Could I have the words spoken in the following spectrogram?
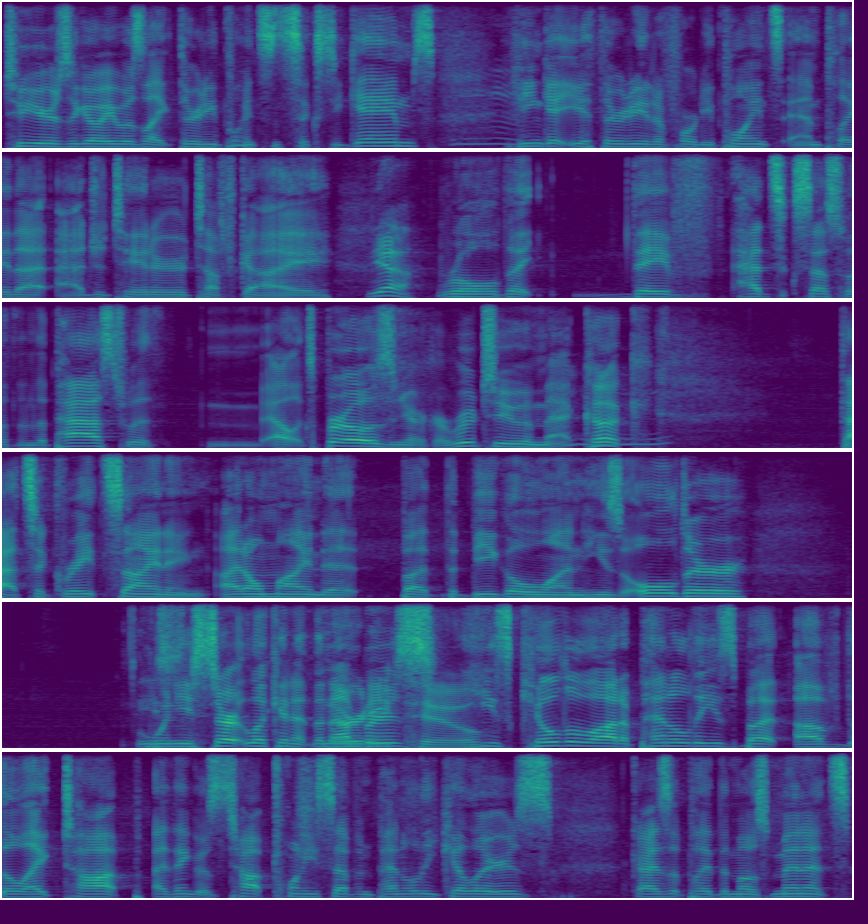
Two years ago, he was like 30 points in 60 games. If he can get you 30 to 40 points and play that agitator, tough guy Yeah. role that they've had success with in the past with Alex Burrows and Jarkko Ruutu and Matt Cooke, mm-hmm. that's a great signing. I don't mind it. But the Beagle one, he's older. when you start looking at the numbers, he's killed a lot of penalties, but of the like top, I think it was top 27 penalty killers, guys that played the most minutes,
